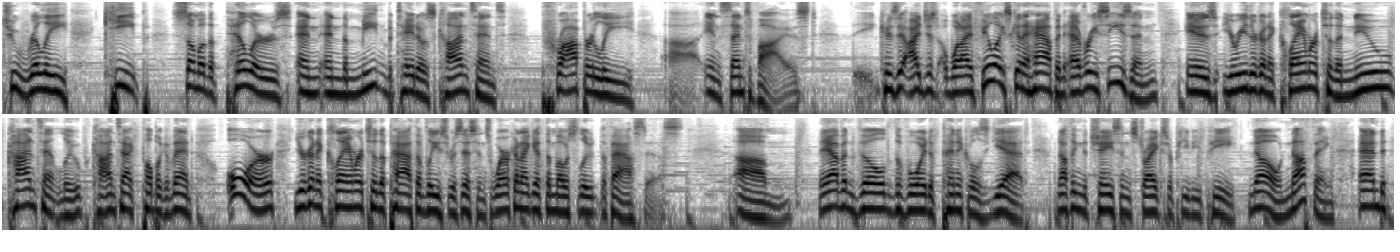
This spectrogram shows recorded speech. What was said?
to really keep some of the pillars and and the meat and potatoes content properly uh, incentivized because I just what I feel like is going to happen every season is you're either going to clamor to the new content loop, contact public event, or you're going to clamor to the path of least resistance. Where can I get the most loot the fastest? Um, they haven't filled the void of pinnacles yet. Nothing to chase in strikes or PvP. No, nothing. And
